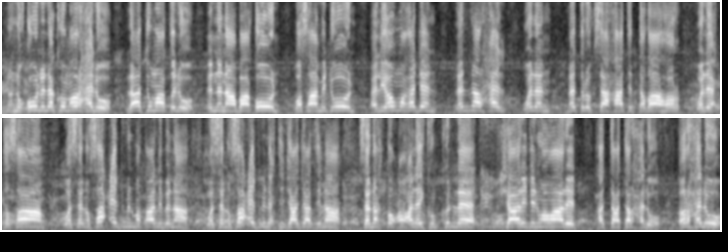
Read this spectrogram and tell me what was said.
نقول لكم ارحلوا لا تماطلوا. إننا باقون وصامدون. اليوم وغدا لن نرحل. ولن نترك ساحات التظاهر والاعتصام وسنصعد من مطالبنا وسنصعد من احتجاجاتنا. سنقطع عليكم كل شارد ووارد حتى ترحلوا. ارحلوا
